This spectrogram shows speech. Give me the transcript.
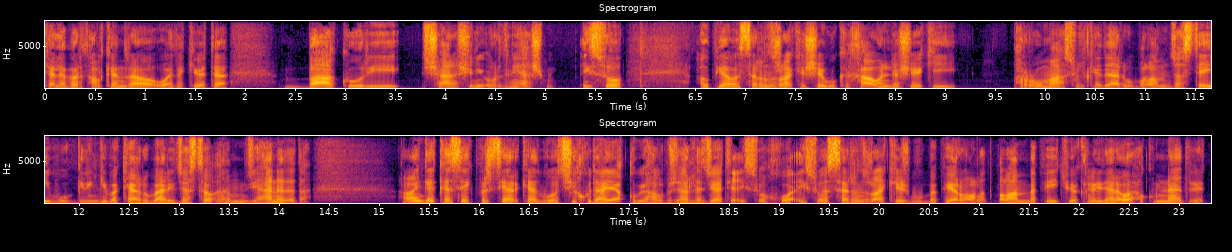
کە لە بەرد هەڵکەندراوە و دەکەوێتە باکووری شانشینی ئوردنی هاشمی ئیسۆ ئەو پیاوە سەرنجڕاکێشێ بوو کە خاوەن لەشێکی پڕ و ماسوولکەدار بوو بەڵام جەستەی بوو گرنگی بە کاروباری جەستە و ئەم جیهانە دەدا ڕەنگە کەسێک پرسیار کات بۆچی خودا یاقوبی هەڵبژار لە جیاتی ئیسۆ خۆ ئیسۆ سەرنج ڕاکێش بوو بە پێ ڕواڵەت بەڵام بە پێی توێکڵی دەرەوە حکم نادرێت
